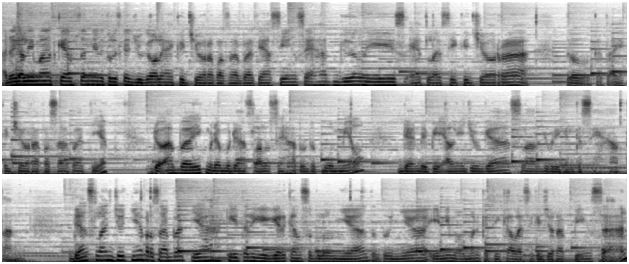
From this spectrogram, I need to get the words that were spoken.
Ada kalimat caption yang dituliskan juga oleh Kejora Pak sahabat Yasin sehat gelis at Lesti Kejora. Tuh kata Ayah Kejora Pak sahabat ya Doa baik mudah-mudahan selalu sehat untuk Bumil dan BBL-nya juga selalu diberikan kesehatan. Dan selanjutnya persahabat ya kita digegerkan sebelumnya. Tentunya ini momen ketika Lesti Kejora pingsan.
